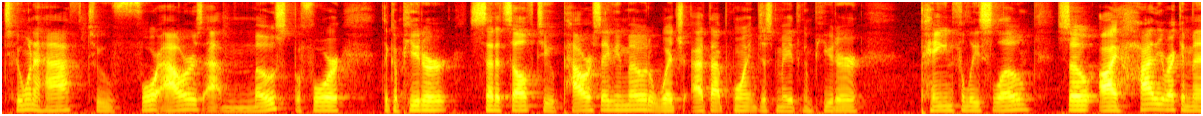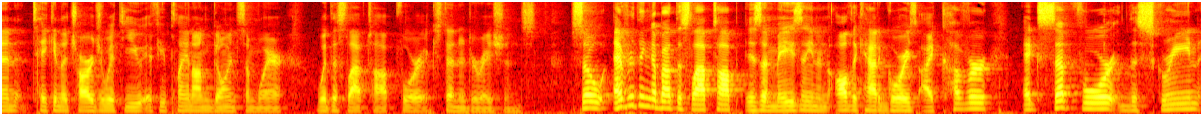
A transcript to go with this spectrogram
two and a half to four hours at most before the computer set itself to power saving mode, which at that point just made the computer painfully slow. So I highly recommend taking the charger with you if you plan on going somewhere with this laptop for extended durations. So everything about this laptop is amazing in all the categories I cover except for the screen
